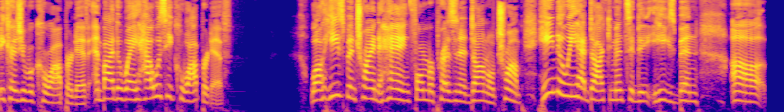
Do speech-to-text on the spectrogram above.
because you were cooperative. And by the way, how was he cooperative? While he's been trying to hang former President Donald Trump, he knew he had documents that he's been uh,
